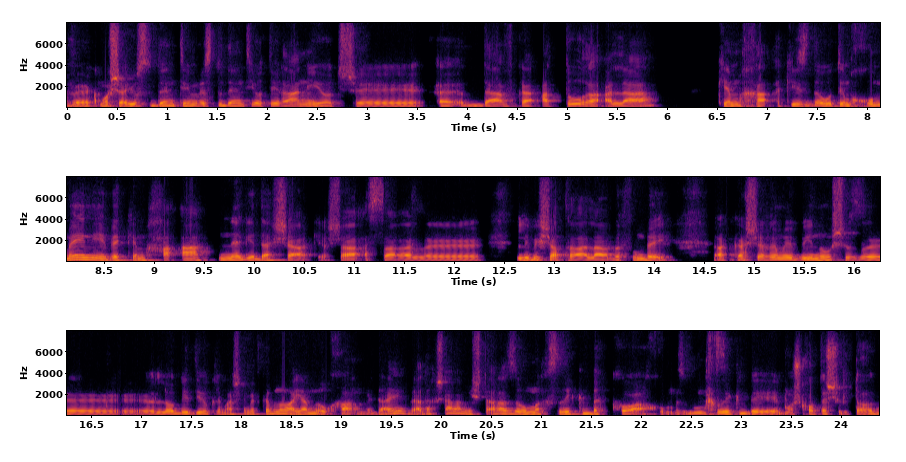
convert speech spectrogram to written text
וכמו שהיו סטודנטים, סטודנטיות איראניות, שדווקא עטורה עלה כהזדהות עם חומייני וכמחאה נגד השאה, כי השאה אסר על לבישת רעלה בפומבי. רק כאשר הם הבינו שזה לא בדיוק למה שהם התכוונו, היה מאוחר מדי, ועד עכשיו המשטר הזה הוא מחזיק בכוח, הוא מחזיק במושכות השלטון,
